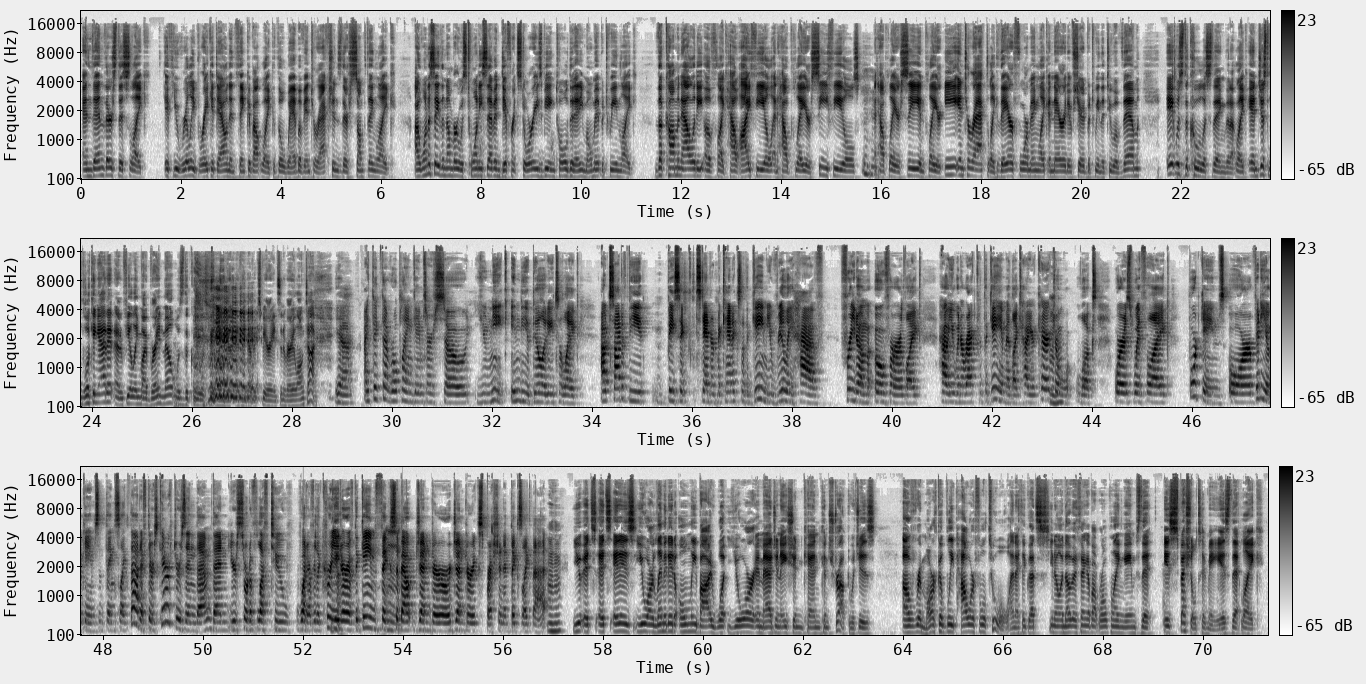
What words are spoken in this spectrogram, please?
And then there's this like if you really break it down and think about like the web of interactions, there's something like I want to say the number was 27 different stories being told at any moment between like the commonality of like how I feel and how player C feels mm-hmm. and how player C and player E interact like they're forming like a narrative shared between the two of them. It was the coolest thing that I like and just looking at it and feeling my brain melt was the coolest feeling that I think I've experienced in a very long time. Yeah. I think that role playing games are so unique in the ability to, like, outside of the basic standard mechanics of the game, you really have freedom over, like, how you interact with the game and, like, how your character mm-hmm. w- looks. Whereas with, like, board games or video games and things like that, if there's characters in them, then you're sort of left to whatever the creator of the game thinks mm. about gender or gender expression and things like that. Mm-hmm. You it's it's it is you are limited only by what your imagination can construct, which is a remarkably powerful tool. And I think that's, you know, another thing about role playing games that is special to me is that like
